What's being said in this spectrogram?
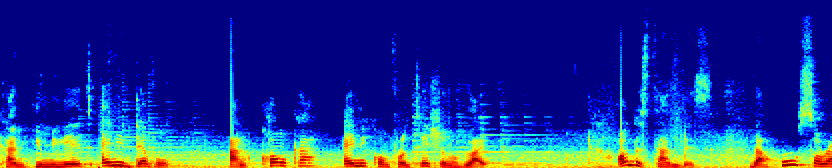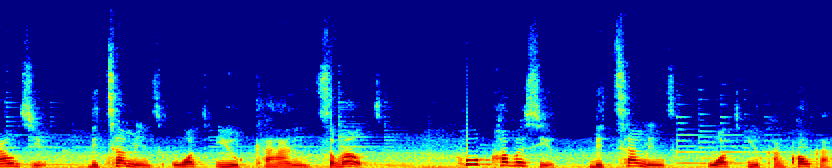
can humiliate any devil and conquer any confrontation of life. Understand this that who surrounds you determines what you can surmount. Who covers you determines what you can conquer.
